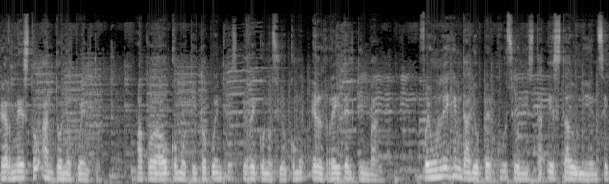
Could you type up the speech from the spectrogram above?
Ernesto Antonio Puente, apodado como Tito Puentes y reconocido como el rey del timbal. Fue un legendario percusionista estadounidense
